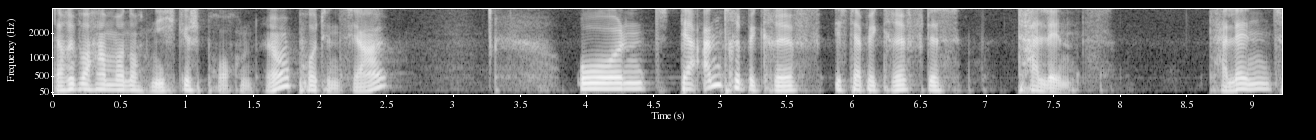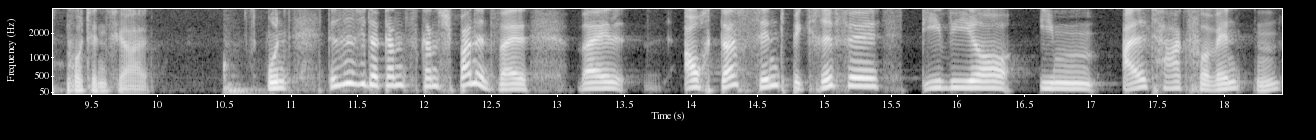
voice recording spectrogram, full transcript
darüber haben wir noch nicht gesprochen. Ja, Potenzial. Und der andere Begriff ist der Begriff des Talents. Talent, Potenzial. Und das ist wieder ganz, ganz spannend, weil, weil auch das sind Begriffe, die wir im Alltag verwenden.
